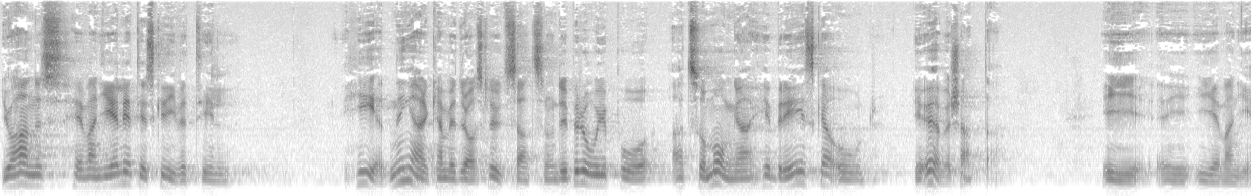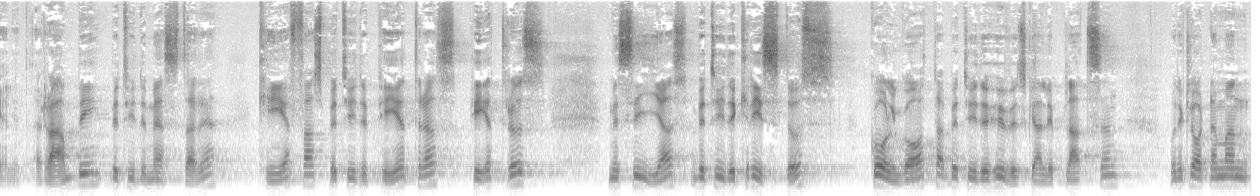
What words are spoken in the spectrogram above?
Johannes evangeliet är skrivet till hedningar kan vi dra slutsatsen och det beror ju på att så många hebreiska ord är översatta i, i, i evangeliet. Rabbi betyder mästare, Kefas betyder Petras, Petrus, Messias betyder Kristus, Golgata betyder huvudskalleplatsen. Och det är klart, när man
